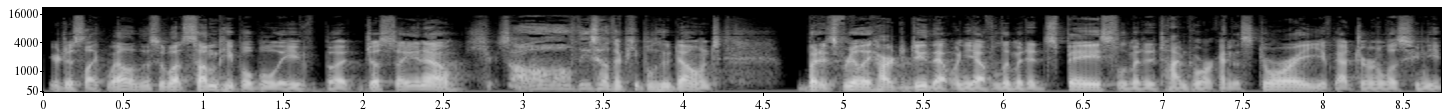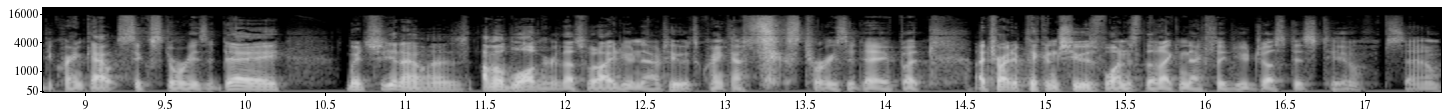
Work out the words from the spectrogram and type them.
You're just like, well, this is what some people believe, but just so you know, here's all these other people who don't. But it's really hard to do that when you have limited space, limited time to work on the story. You've got journalists who need to crank out six stories a day which you know i'm a blogger. That's what i do now too is crank out six stories a day. But i try to pick and choose ones that i can actually do justice to so.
